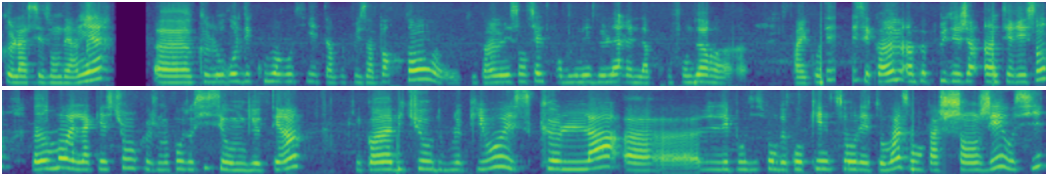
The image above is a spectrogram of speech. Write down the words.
que la saison dernière. euh, que le rôle des couleurs aussi était un peu plus important, euh, qui est quand même essentiel pour donner de l'air et de la profondeur C'est quand même un peu plus déjà intéressant. Maintenant, la question que je me pose aussi, c'est au milieu de terrain, qui est quand même habitué au double pivot. Est-ce que là, les positions de Coquet, Saul et Thomas vont pas changer aussi?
